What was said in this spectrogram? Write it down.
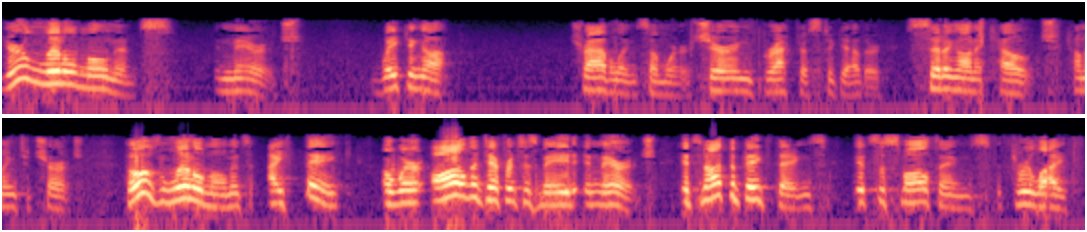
Your little moments in marriage, waking up, traveling somewhere, sharing breakfast together, sitting on a couch, coming to church, those little moments, I think, are where all the difference is made in marriage. It's not the big things, it's the small things through life.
